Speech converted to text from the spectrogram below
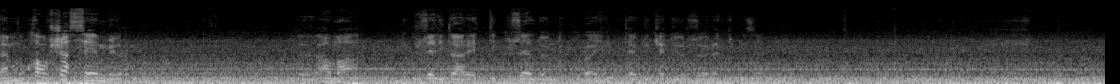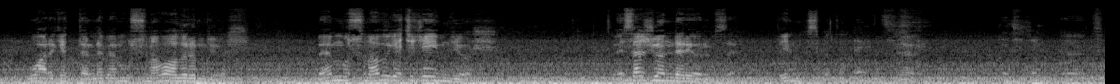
Ben bu kavşağı sevmiyorum. Ee, ama güzel idare ettik, güzel döndük burayı. Tebrik ediyoruz öğrencimize. Bu hareketlerle ben bu sınavı alırım diyor. Ben bu sınavı geçeceğim diyor. Mesaj gönderiyor bize. Değil mi kısmet Hanım? Evet. Evet. Geçeceğim. evet.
